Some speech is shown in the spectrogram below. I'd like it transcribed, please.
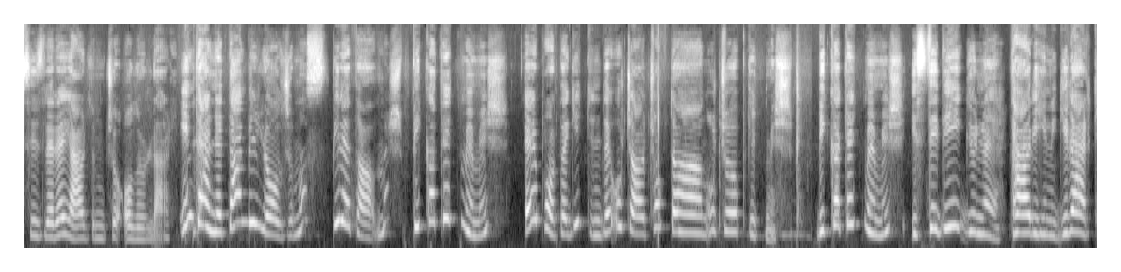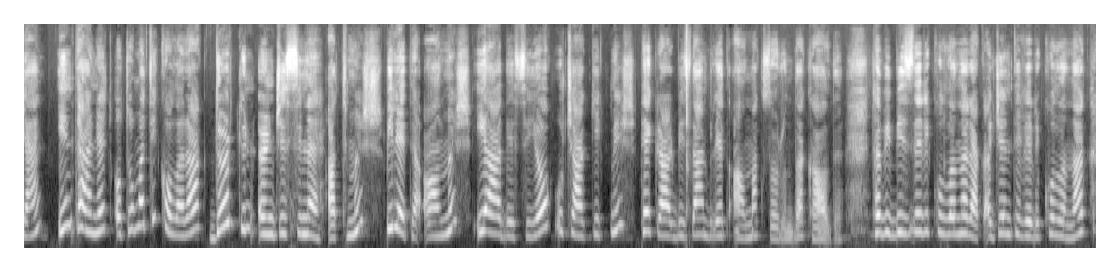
sizlere yardımcı olurlar. İnternetten bir yolcumuz bilet almış, dikkat etmemiş. Airport'a gittiğinde uçağı çoktan uçup gitmiş. Dikkat etmemiş, istediği güne tarihini girerken internet otomatik olarak 4 gün öncesine atmış, bileti almış, iadesi yok, uçak gitmiş, tekrar bizden bilet almak zorunda kaldı. Tabii bizleri kullanarak, acenteleri kullanarak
